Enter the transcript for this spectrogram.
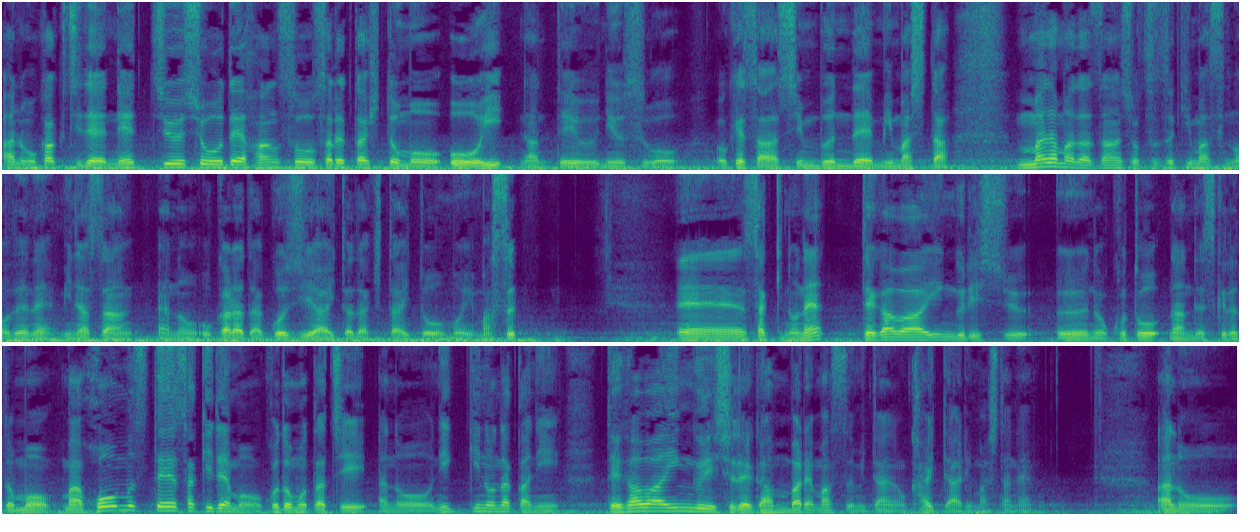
あの、各地で熱中症で搬送された人も多いなんていうニュースを今朝新聞で見ました。まだまだ残暑続きますのでね、皆さん、あの、お体ご自愛いただきたいと思います。えー、さっきのね、出川イングリッシュのことなんですけれども、まあ、ホームステイ先でも子供たち、あの、日記の中に出川イングリッシュで頑張れますみたいなの書いてありましたね。あの、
